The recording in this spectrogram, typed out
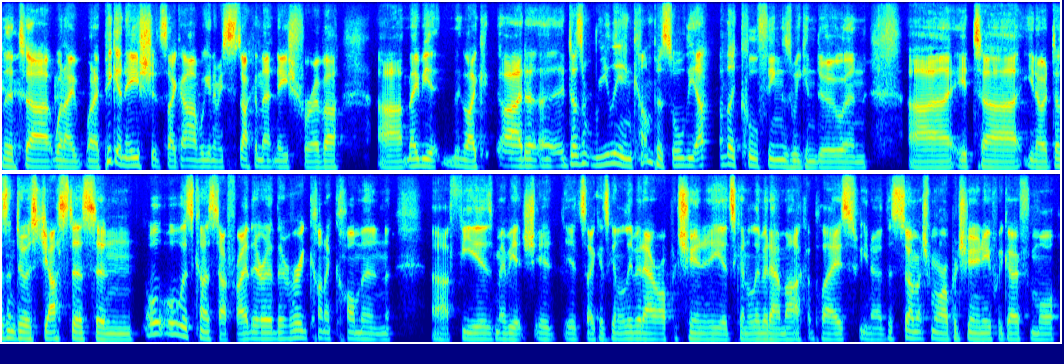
that uh, when I when I pick a niche, it's like, ah, oh, we're going to be stuck in that niche forever. Uh, maybe it, like uh, it doesn't really encompass all the other cool things we can do, and uh, it uh, you know it doesn't do us justice and all, all this kind of stuff, right? There are they're very kind of common uh, fears. Maybe it, it, it's like it's going to limit our opportunity, it's going to limit our marketplace. You know, there's so much more opportunity if we go for more.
